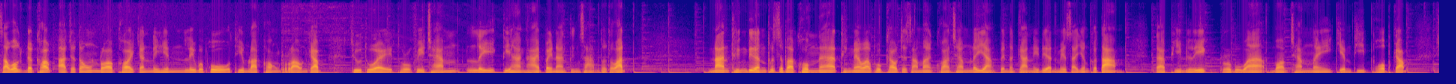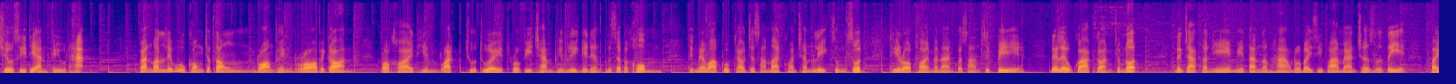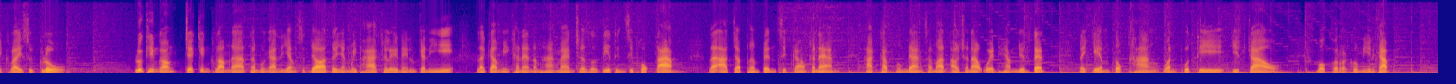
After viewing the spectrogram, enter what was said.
สาวกเดอะคอปอาจจะต้องรอคอยกันได้เห็นลิเวอร์พูลทีมรักของเราครับชูถ้วย trophy แชมป์ลีกที่ห่างหายไปนานถึง 3 ทศวรรษนานถึงเดือนพฤษภาคมนะฮะ ถึงแม้ว่าพวกเขาจะสามารถคว้าแชมป์ได้อย่างเป็นทางการในเดือนเมษายนก็ตาม แต่พรีเมียร์ลีกระบุว่ามอบแชมป์ในเกมที่พบกับเชลซีที่แอนฟิลด์นะฮะ แฟนบอลลิเวอร์พูลคงจะต้องร้องเพลงรอไปก่อน รอคอยทีมรักชูถ้วย trophy แชมป์พรีเมียร์ลีกในเดือนพฤษภาคม ถึงแม้ว่าพวกเขาจะสามารถคว้าแชมป์ลีกสูงสุด ที่รอคอยมานานกว่า 30 ปี ได้เร็วกว่าก่อนกำหนด เนื่องจากตอนนี้มีแต้มนำห่างเรือใบสีฟ้าแมนเชสเตอร์ซิตี้ไปไกลสุดกู่ลูกทีมของเจอร์เก้นคล็อปป์นะทำผลงานได้อย่างสุดยอดโดยยังไม่แพ้ใครเลยในฤดูกาลนี้ และก็มีคะแนนนำห่างแมนเชสเตอร์ซิตี้ถึง 16 แต้ม และอาจจะเพิ่มเป็น 19 คะแนน หากทัพหงส์แดงสามารถเอาชนะเวสต์แฮมยูไนเต็ด ในเกมตกค้างวันพุธที่ 29 มกราคมนี้นะครับ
